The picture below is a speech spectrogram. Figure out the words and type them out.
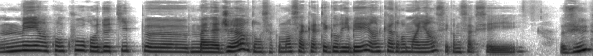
mais un concours de type manager, donc ça commence à catégorie B, un cadre moyen, c'est comme ça que c'est vu,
